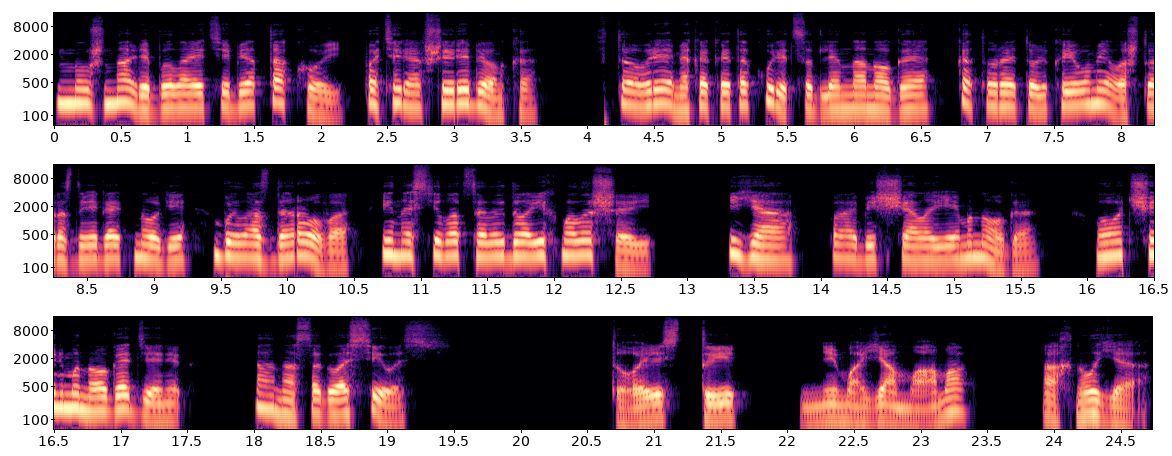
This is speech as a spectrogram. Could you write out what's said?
Нужна ли была я тебе такой, потерявший ребенка? В то время как эта курица длинноногая, которая только и умела что раздвигать ноги, была здорова и носила целых двоих малышей. Я пообещала ей много, очень много денег. Она согласилась. «То есть ты не моя мама?» – ахнул я.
